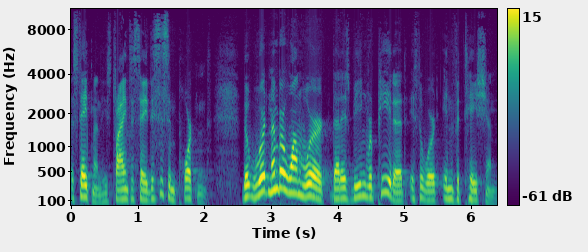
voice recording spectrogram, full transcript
a statement. He's trying to say, this is important. The word, number one word that is being repeated is the word invitation.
